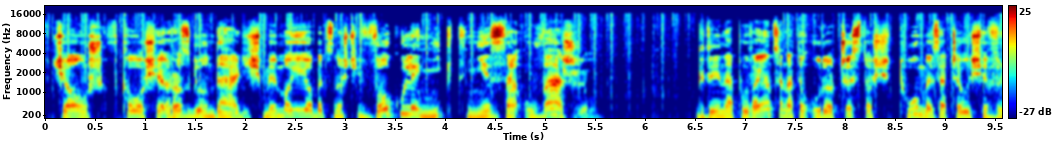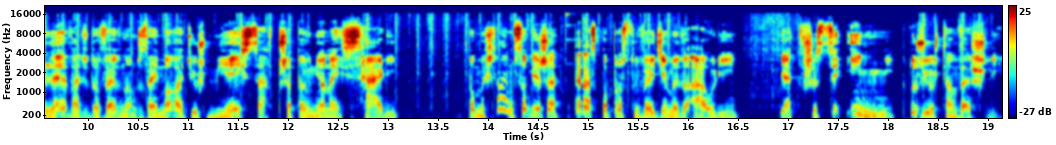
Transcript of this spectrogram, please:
wciąż w koło się rozglądaliśmy, mojej obecności w ogóle nikt nie zauważył. Gdy napływające na tę uroczystość tłumy zaczęły się wlewać do wewnątrz, zajmować już miejsca w przepełnionej sali, pomyślałem sobie, że teraz po prostu wejdziemy do auli, jak wszyscy inni, którzy już tam weszli.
